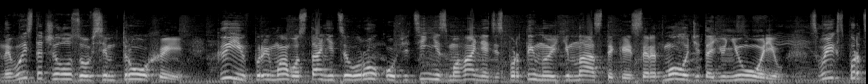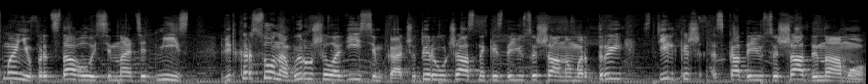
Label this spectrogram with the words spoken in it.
Не вистачило зовсім трохи. Київ приймав останні цього року офіційні змагання зі спортивної гімнастики серед молоді та юніорів. Своїх спортсменів представили 17 міст. Від Херсона вирушила вісімка, чотири учасники з ДЮСШ номер 3 стільки ж з КДЮСШ Динамо.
